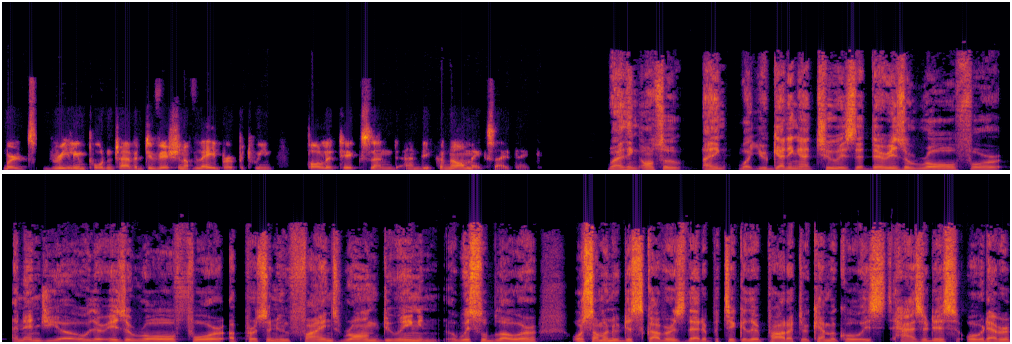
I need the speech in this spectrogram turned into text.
where it's really important to have a division of labor between politics and and economics. I think. Well, I think also, I think what you're getting at too is that there is a role for an NGO. There is a role for a person who finds wrongdoing and a whistleblower or someone who discovers that a particular product or chemical is hazardous or whatever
